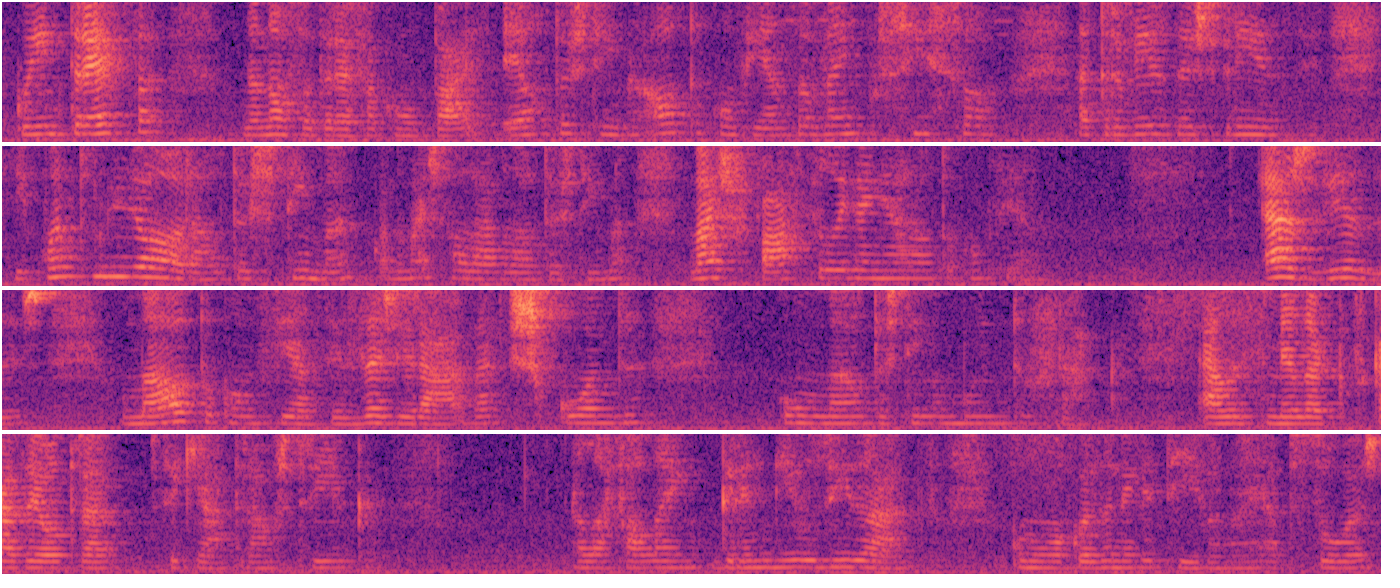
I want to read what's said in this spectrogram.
O que interessa na nossa tarefa com o pai é a autoestima. A autoconfiança vem por si só, através da experiência. E quanto melhor a autoestima, quanto mais saudável a autoestima, mais fácil é ganhar a autoconfiança. Às vezes, uma autoconfiança exagerada esconde uma autoestima muito fraca. Alice Miller, que por acaso é outra psiquiatra austríaca, ela fala em grandiosidade como uma coisa negativa, não é? Há pessoas,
